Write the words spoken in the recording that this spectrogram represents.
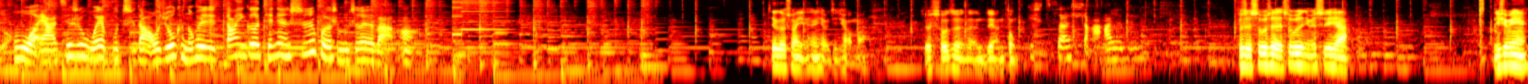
种。我呀，其实我也不知道，我觉得我可能会当一个甜点师或者什么之类的吧。嗯。这个算野生小技巧吗？就手指能这样动。这算啥呀？这。不是，是不是？是不是？你们试一下。你行不行？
